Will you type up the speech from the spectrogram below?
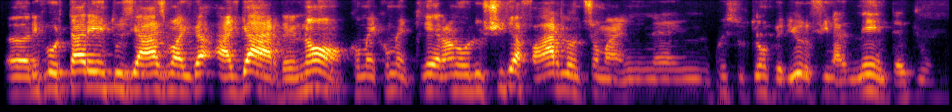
eh, riportare entusiasmo al, al Garden, no? Come, come, erano riusciti a farlo insomma in, in quest'ultimo periodo finalmente aggiungo.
